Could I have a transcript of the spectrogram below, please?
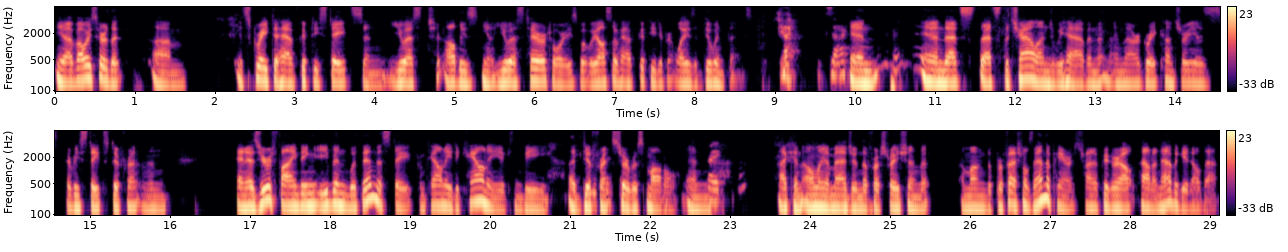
yeah. I've always heard that um, it's great to have 50 states and U.S. all these you know U.S. territories, but we also have 50 different ways of doing things. Yeah, exactly. And and that's that's the challenge we have in, in our great country is every state's different and And as you're finding, even within the state, from county to county, it can be a different service model. And Right. I can only imagine the frustration that among the professionals and the parents trying to figure out how to navigate all that.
